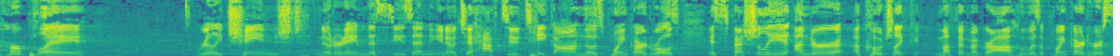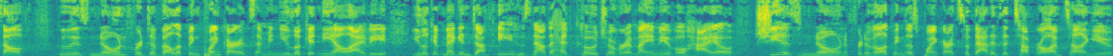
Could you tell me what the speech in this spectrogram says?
her play really changed Notre Dame this season. You know, to have to take on those point guard roles, especially under a coach like Muffet McGraw, who was a point guard herself, who is known for developing point guards. I mean, you look at Niele Ivey, you look at Megan Duffy, who's now the head coach over at Miami of Ohio. She is known for developing those point guards. So that is a tough role. I'm telling you,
